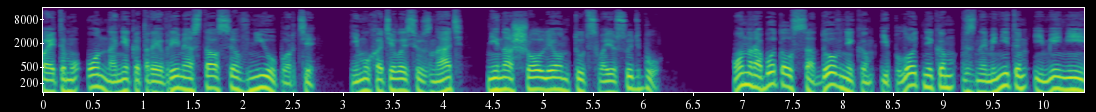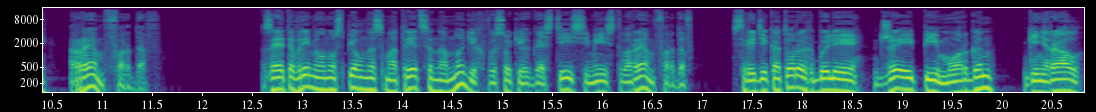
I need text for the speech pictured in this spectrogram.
Поэтому он на некоторое время остался в Ньюпорте. Ему хотелось узнать, не нашел ли он тут свою судьбу. Он работал садовником и плотником в знаменитом имении Рэмфордов. За это время он успел насмотреться на многих высоких гостей семейства Рэмфордов, среди которых были Джей Пи Морган, генерал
